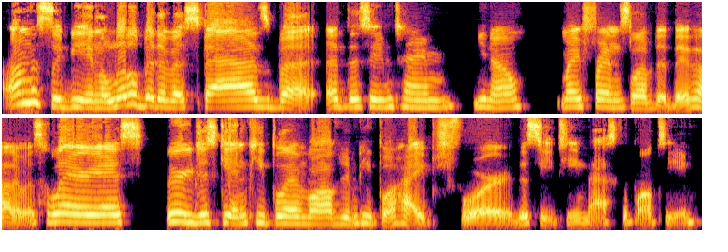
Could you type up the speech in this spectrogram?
honestly being a little bit of a spaz, but at the same time, you know, my friends loved it. They thought it was hilarious. We were just getting people involved and people hyped for the C team basketball team.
